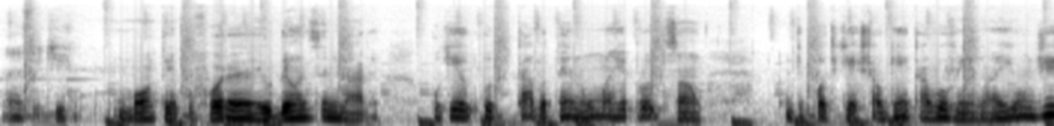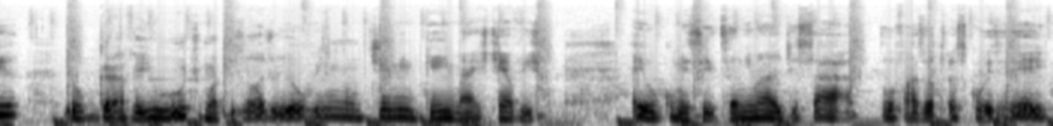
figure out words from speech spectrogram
né? Fiquei um bom tempo fora, eu dei uma desanimada, porque eu, eu tava tendo uma reprodução de podcast, alguém tava ouvindo. Aí um dia eu gravei o último episódio e eu vi não tinha ninguém mais tinha visto. Aí eu comecei a desanimar, eu disse, ah, vou fazer outras coisas. E aí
